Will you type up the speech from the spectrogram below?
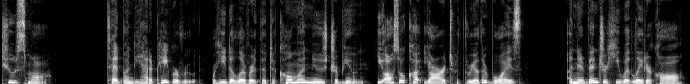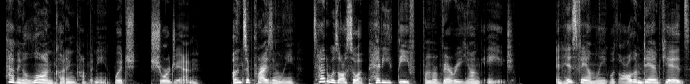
too small. Ted Bundy had a paper route where he delivered the Tacoma News Tribune. He also cut yards with three other boys an adventure he would later call having a lawn cutting company, which, sure, Jan. Unsurprisingly, Ted was also a petty thief from a very young age. In his family, with all them damn kids,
